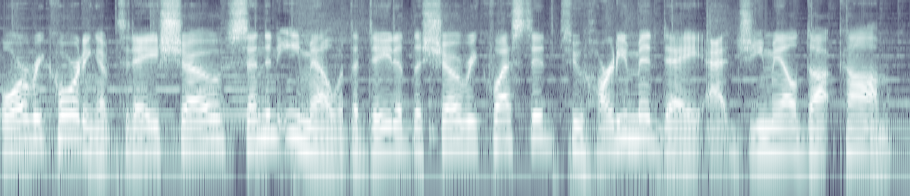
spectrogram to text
For a recording of today's show, send an email with the date of the show requested to hardeemidday at gmail.com.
